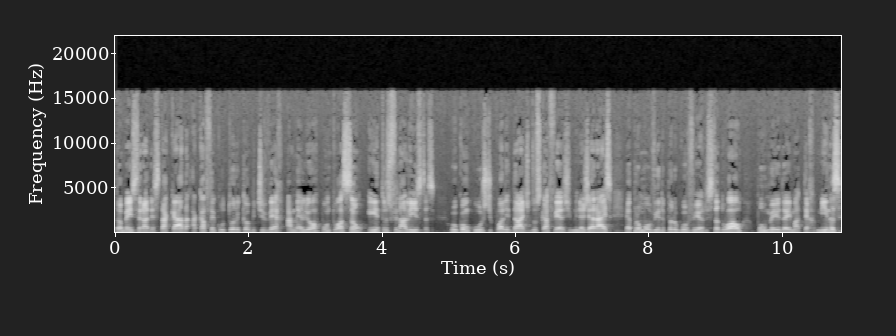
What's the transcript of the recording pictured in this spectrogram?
Também será destacada a cafeicultura que obtiver a melhor pontuação entre os finalistas. O concurso de qualidade dos cafés de Minas Gerais é promovido pelo governo estadual por meio da Imater Minas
